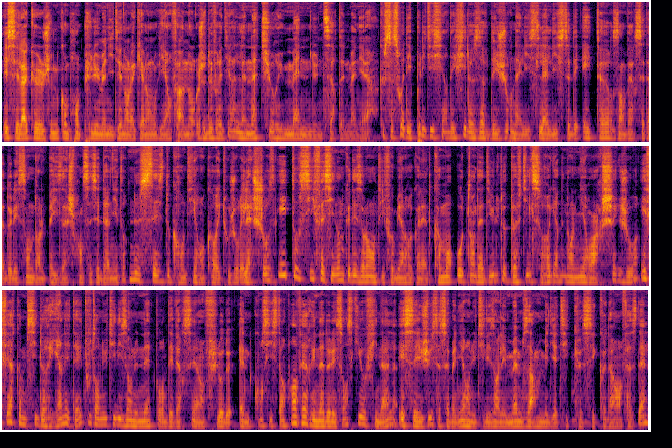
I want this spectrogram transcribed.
Et c'est là que je ne comprends plus l'humanité dans laquelle on vit. Enfin non, je devrais dire la nature humaine d'une certaine manière. Que ce soit des politiciens, des philosophes, des journalistes, la liste des haters envers cette adolescente dans le paysage français ces derniers temps ne cesse de grandir encore et toujours. Et la chose est aussi fascinante que désolante, il faut bien le reconnaître. Comment autant d'adultes peuvent-ils se regarder dans le miroir chaque jour et faire comme si de rien n'était tout en utilisant le net pour déverser un flot de haine consistant envers une adolescence qui au final essaye juste à sa manière en utilisant les mêmes armes médiatiques que ces connards en face d'elle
